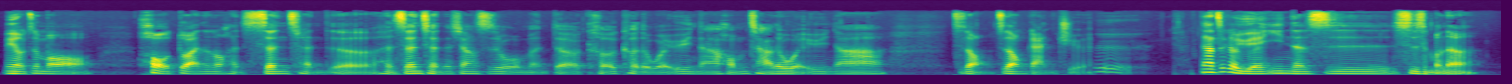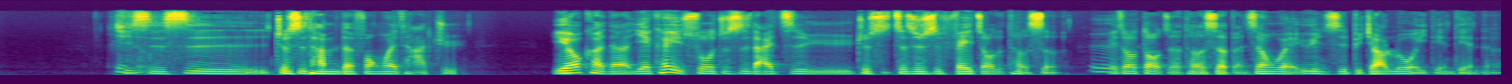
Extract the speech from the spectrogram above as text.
没有这么。后段那种很深层的、很深层的，像是我们的可可的尾韵啊、红茶的尾韵啊，这种这种感觉。嗯，那这个原因呢是是什么呢？其实是就是他们的风味差距，也有可能也可以说就是来自于就是这就是非洲的特色，嗯、非洲豆子的特色本身尾韵是比较弱一点点的。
